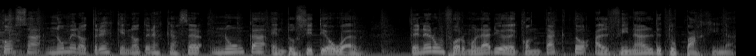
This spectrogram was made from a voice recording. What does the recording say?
cosa número 3 que no tenés que hacer nunca en tu sitio web. Tener un formulario de contacto al final de tu página.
